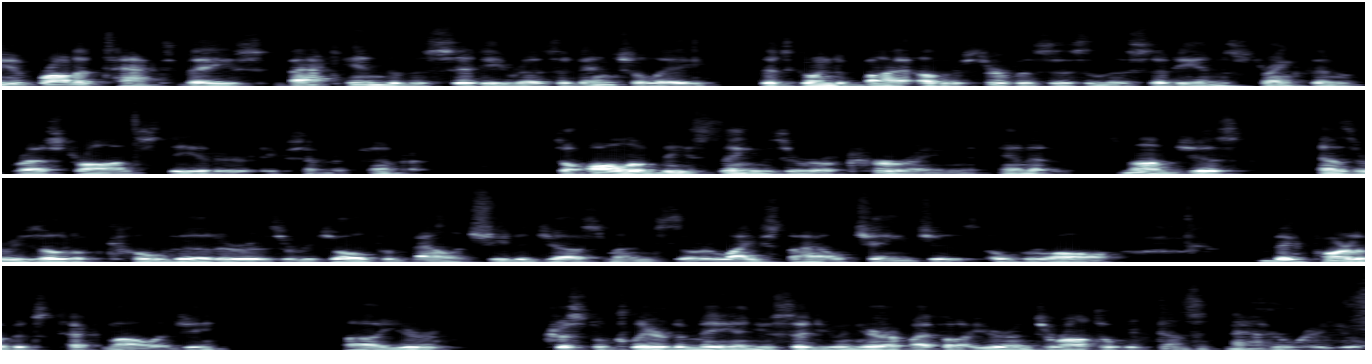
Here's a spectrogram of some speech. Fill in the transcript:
you've brought a tax base back into the city residentially that's going to buy other services in the city and strengthen restaurants, theater, et cetera, et cetera. So all of these things are occurring, and it's not just as a result of COVID or as a result of balance sheet adjustments or lifestyle changes overall. Big part of it's technology. Uh, you're crystal clear to me, and you said you in Europe, I thought you were in Toronto. It doesn't matter where you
